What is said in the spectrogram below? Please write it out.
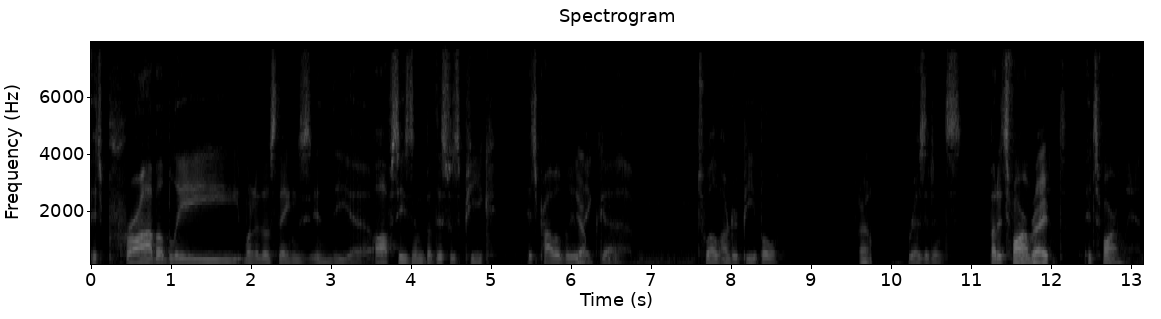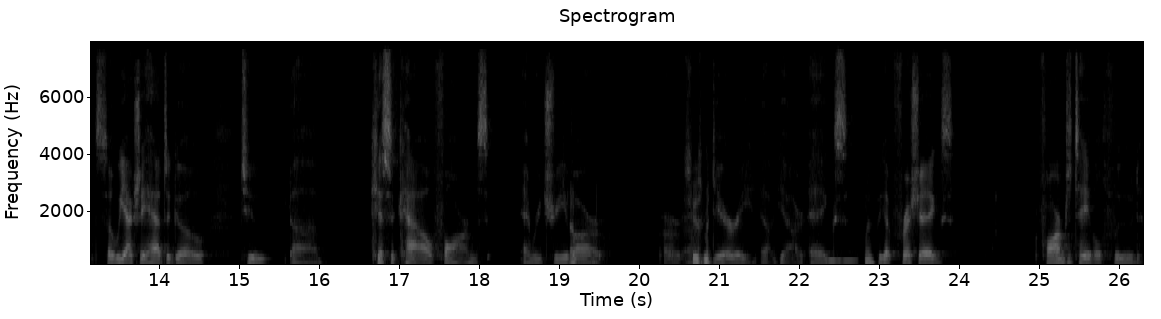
it's probably one of those things in the uh, off season, but this was peak. It's probably Yeah. like um, twelve hundred people, Oh. residents, but it's farmland. It's farmland. So we actually had to go to um Kiss a Cow Farms and retrieve our our, Oh. Excuse our me? dairy. Uh, yeah, our eggs. What? We got fresh eggs, farm to table food,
